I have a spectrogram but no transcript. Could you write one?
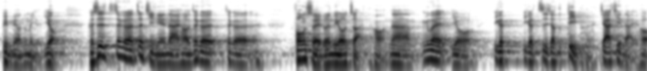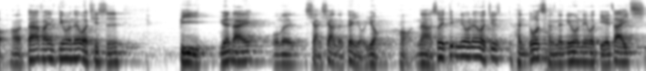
并没有那么有用。可是这个这几年来哈，这个这个风水轮流转哈，那因为有一个一个字叫做 deep 加进来以后，哦，大家发现 neural network 其实比原来我们想象的更有用，哦，那所以 deep neural network 就很多层的 neural network 叠在一起，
